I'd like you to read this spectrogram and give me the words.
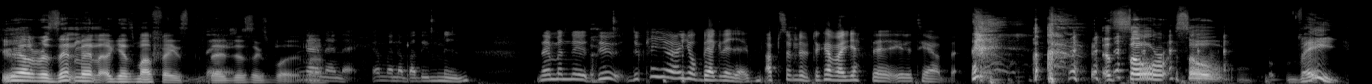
You have resentment against my face that just exploded. Nej, No. nej, nej. Jag menar bara din min. Nej, men nu, du, du kan göra jobbiga grejer. Absolut, du kan vara jätteirriterande. It's so so vague.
